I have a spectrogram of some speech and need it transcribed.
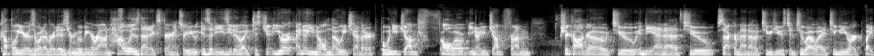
couple years or whatever it is, you're moving around, how is that experience? Are you, is it easy to like just, you're, I know you all know each other, but when you jump all over, you know, you jump from Chicago to Indiana to Sacramento to Houston to LA to New York, like,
